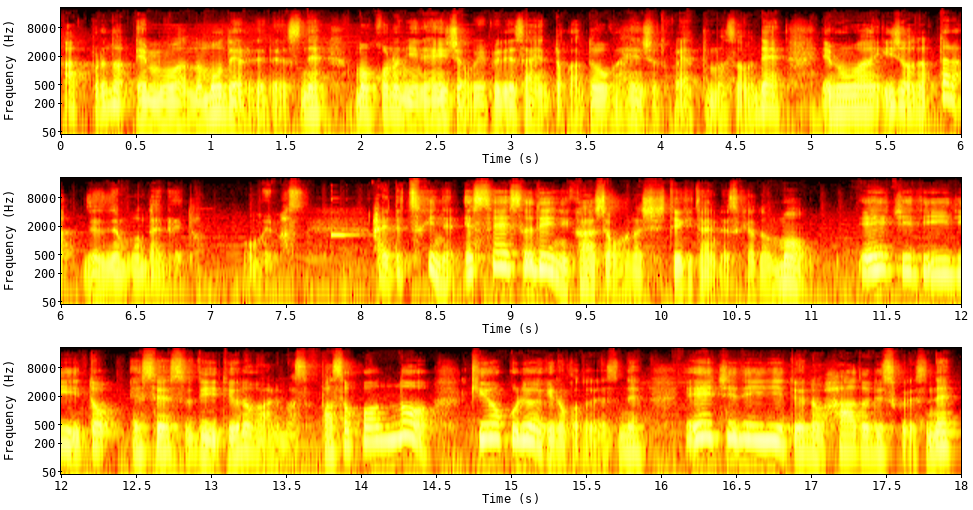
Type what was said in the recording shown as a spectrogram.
Apple の M1 のモデルでですね、もうこの2年以上 Web デザインとか動画編集とかやってますので、M1 以上だったら全然問題ないと思います。はい。で、次ね、SSD に関してお話ししていきたいんですけども、HDD と SSD というのがあります。パソコンの記憶領域のことですね。HDD というのはハードディスクですね。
